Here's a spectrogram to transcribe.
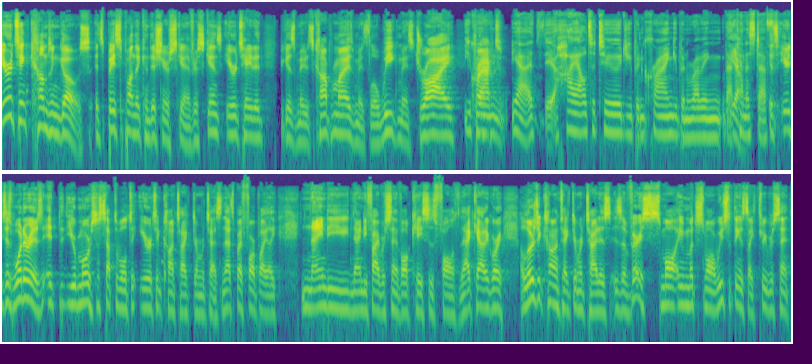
Irritant comes and goes. It's based upon the condition of your skin. If your skin's irritated because maybe it's compromised, maybe it's a little weak, maybe it's dry, You've cracked. been- yeah, it's uh, high altitude. You've been crying. You've been rubbing that kind of stuff. It's, it's just what it is. It, you're more susceptible to irritant contact dermatitis. And that's by far probably like 90, 95% of all cases fall into that category. Allergic contact dermatitis is a very small, even much smaller. We used to think it's like 3%.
